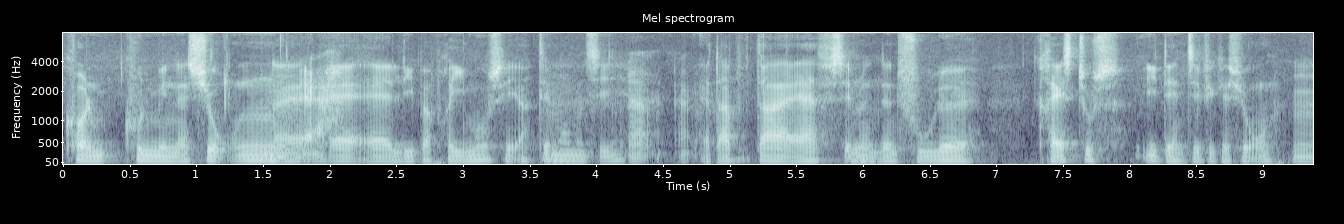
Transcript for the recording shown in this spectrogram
kul- kulminationen af, Ja. af, af Liber Primus her. Det må man sige. Ja. At der, der er simpelthen den fulde Kristus-identifikation. Mm.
